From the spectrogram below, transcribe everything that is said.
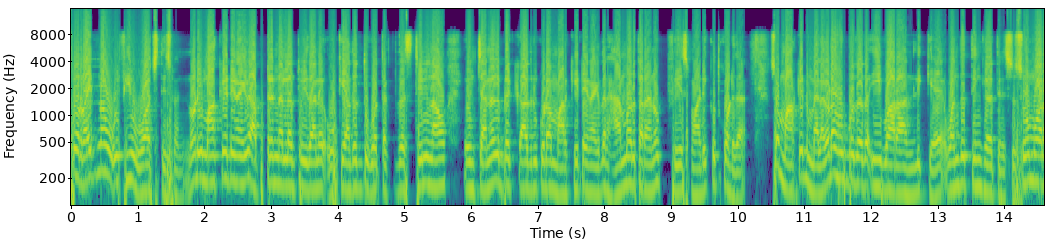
ಸೊ ರೈಟ್ ನಾವು if you watch this one ನೋಡಿ ಮಾರ್ಕೆಟ್ ಏನಾಗಿದೆ? ಅಪ್ ಟ್ರೆಂಡ್ ಅಲ್ಲಂತೂ ಇದಾನೆ ಓಕೆ ಅದಂತೂ ಗೊತ್ತಾಗ್ತದೆ. ಸ್ಟಿಲ್ ನಾವು ಒಂದು ಚಾನಲ್ ಬ್ರೇಕ್ ಆದ್ರೂ ಕೂಡ ಮಾರ್ಕೆಟ್ ಏನಾಗಿದೆ? ಹ್ಯಾಮರ್ ತರನು ಫೇಸ್ ಮಾಡಿ ಕುತ್ಕೊಂಡಿದೆ. ಸೊ ಮಾರ್ಕೆಟ್ ಮೆಲಗಡೆ ಹೋಗ್ಬೋದು ಈ ವಾರ ಅನ್ಲಿಕ್ಕೆ. ಒಂದು ತಿಂಗ್ ಹೇಳ್ತೀನಿ. ಸೊ ಸೋಮವಾರ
